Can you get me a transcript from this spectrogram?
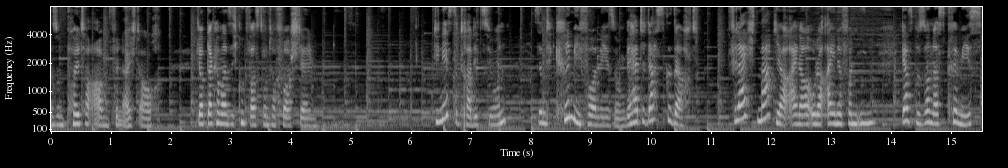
so ein Polterabend vielleicht auch. Ich glaube, da kann man sich gut was drunter vorstellen. Die nächste Tradition sind Krimi-Vorlesungen. Wer hätte das gedacht? Vielleicht mag ja einer oder eine von Ihnen ganz besonders Krimis,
